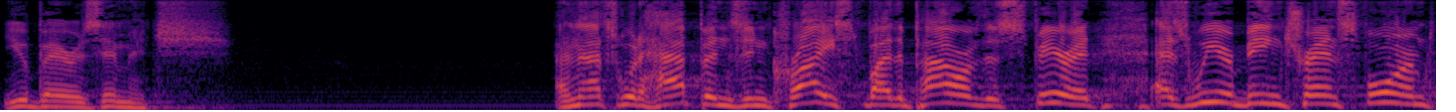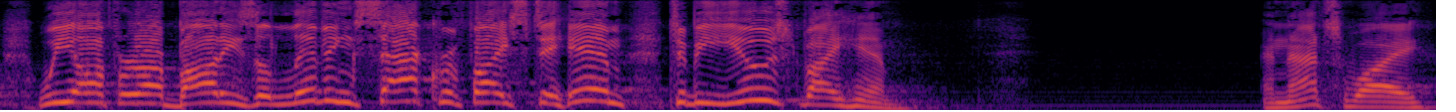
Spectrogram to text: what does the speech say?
You bear his image. And that's what happens in Christ by the power of the Spirit. As we are being transformed, we offer our bodies a living sacrifice to Him to be used by Him. And that's why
